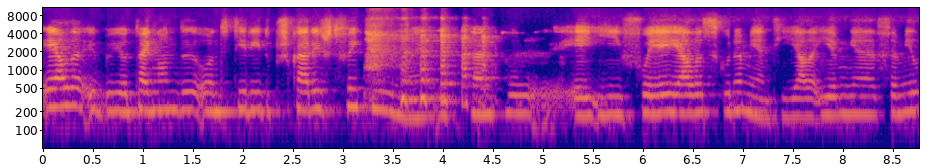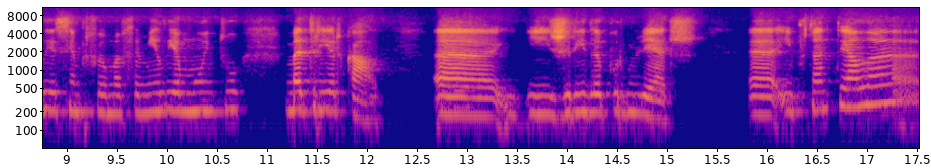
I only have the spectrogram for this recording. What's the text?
ela, eu tenho onde, onde ter ido buscar este feitio, não é? E, portanto, e, e, foi ela seguramente, e, ela, e a minha família sempre foi uma família muito matriarcal uh, e gerida por mulheres. Uh, e portanto ela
